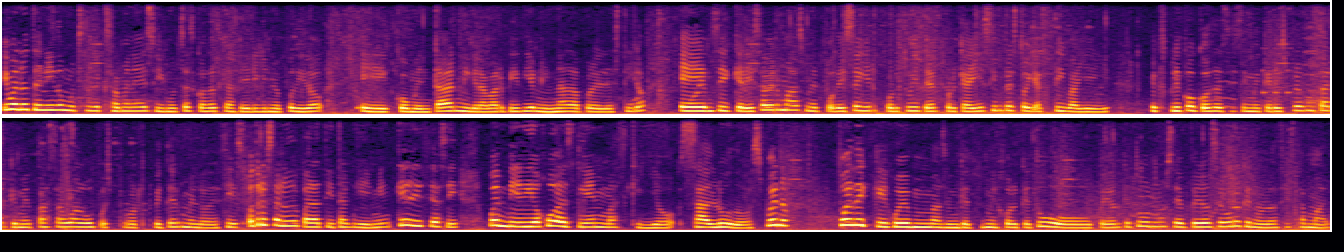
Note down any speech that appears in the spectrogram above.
Y bueno, he tenido muchos exámenes y muchas cosas que hacer y no he podido eh, comentar ni grabar vídeo ni nada por el estilo. Eh, si queréis saber más me podéis seguir por Twitter porque ahí siempre estoy activa y explico cosas y si me queréis preguntar qué me pasa o algo, pues por Twitter me lo decís. Otro saludo para Titan Gaming que dice así, buen vídeo, juegas bien más que yo, saludos. Bueno, Puede que juegue más bien que, mejor que tú o peor que tú, no sé, pero seguro que no lo haces tan mal.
